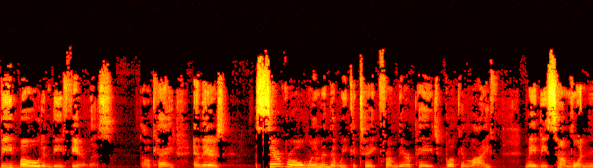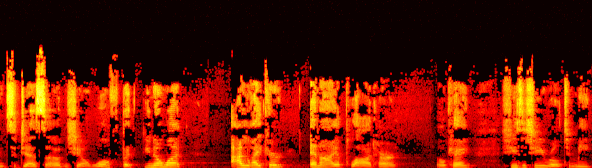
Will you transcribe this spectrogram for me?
Be bold and be fearless. Okay? And there's several women that we could take from their page book in life. Maybe some wouldn't suggest uh, Michelle Wolf, but you know what? I like her and I applaud her. Okay? She's a shero to me.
